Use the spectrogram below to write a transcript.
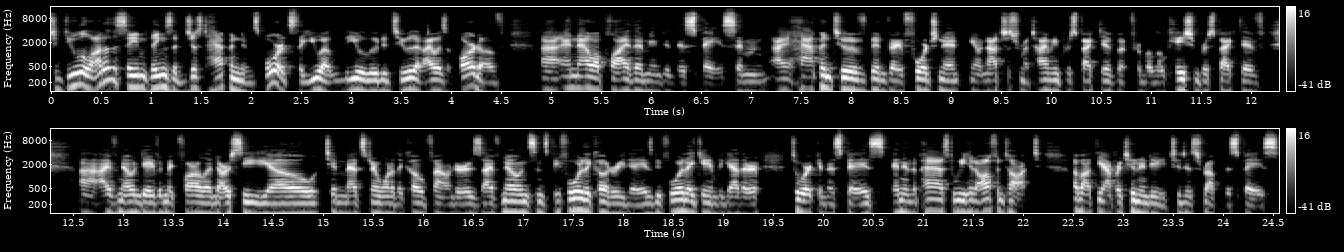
to do a lot of the same things that just happened in sports that you, you alluded to that I was a part of uh, and now apply them into this space. And I happen to have been very fortunate, you know, not just from a timing perspective, but from a location perspective. Uh, I've known David McFarland, our CEO, Tim Metzner, one of the co-founders. I've known since before the Coterie days, before they came together to work in this space. And in the past, we had often talked about the opportunity to disrupt the space.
